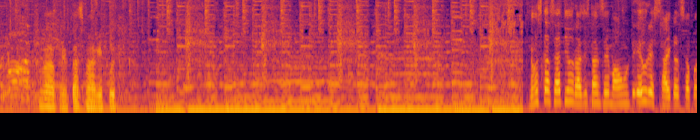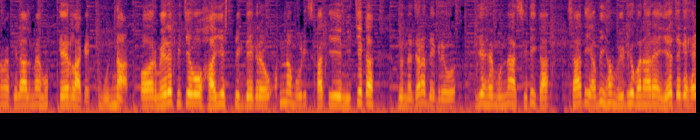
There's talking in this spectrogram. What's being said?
बाप रे पास में आ गई नमस्कार साथियों, राजस्थान से माउंट एवरेस्ट साइकिल सफ़र में फ़िलहाल मैं हूँ केरला के मुन्नार। और मेरे पीछे वो हाईएस्ट पीक देख रहे हो, अन्ना मूडी। साथ ही नीचे का जो नज़ारा देख रहे हो, ये है मुन्नार सिटी का। साथ ही अभी हम वीडियो बना रहे हैं, ये जगह है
